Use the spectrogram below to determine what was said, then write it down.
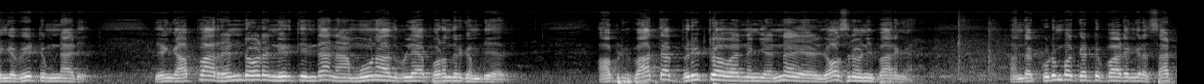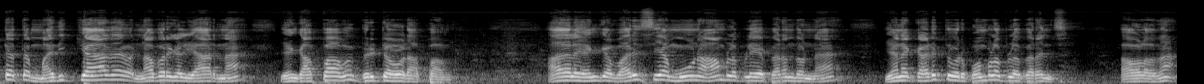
எங்கள் வீட்டு முன்னாடி. எங்கள் அப்பா ரெண்டோட நிறுத்தியிருந்தால் நான் மூணாவது பிள்ளையாக பிறந்திருக்க முடியாது. அப்படி பார்த்தா பிரிட்டோவை நீங்கள் என்ன யோசனை பண்ணி பாருங்கள் அந்த குடும்ப கட்டுப்பாடுங்கிற சட்டத்தை மதிக்காத நபர்கள் யாருன்னா எங்கள் அப்பாவும் பிரிட்டோவோட அப்பாவும். அதில் எங்கள் வரிசையாக மூணு ஆம்பளை பிள்ளைய பிறந்தோன்னே எனக்கு அடுத்து ஒரு பொம்பளை பிள்ளை பிறந்துச்சு. அவ்வளோதான்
